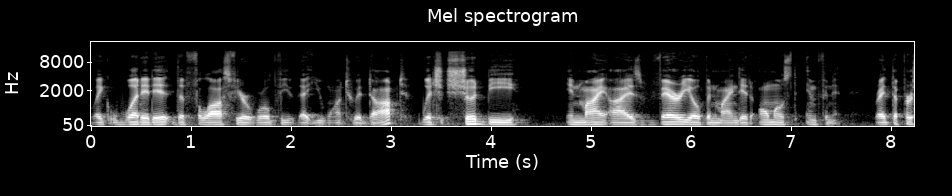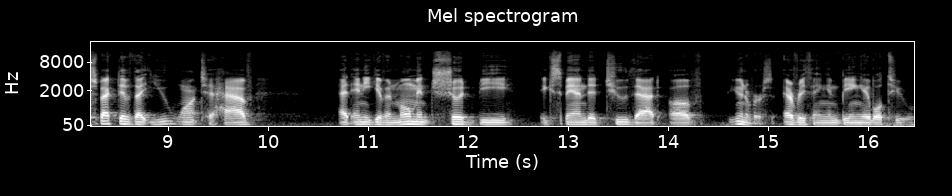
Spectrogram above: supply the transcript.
like what it is the philosophy or worldview that you want to adopt which should be in my eyes very open-minded almost infinite right? The perspective that you want to have at any given moment should be expanded to that of the universe everything and being able to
